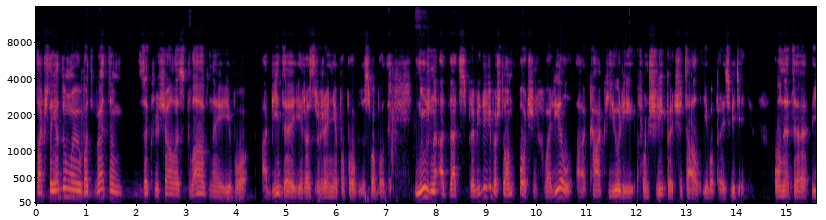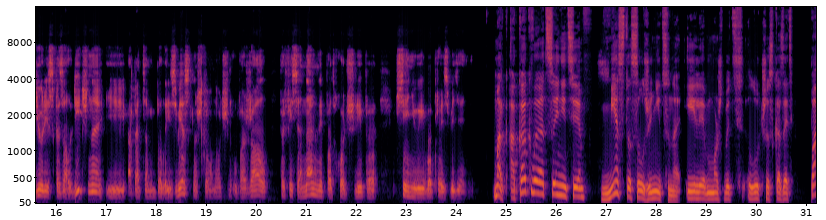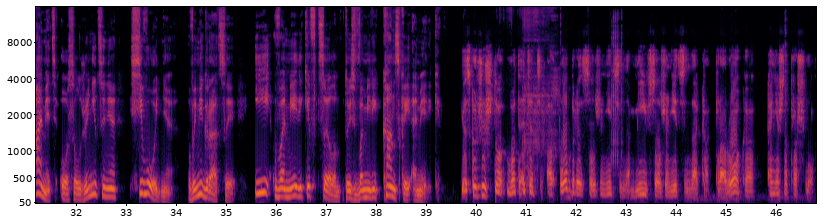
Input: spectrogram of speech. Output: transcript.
Так что я думаю, вот в этом заключалась главная его обида и раздражение по поводу свободы. Нужно отдать справедливо, что он очень хвалил, а, как Юрий фон Шлиппе читал его произведение. Он это, Юрий сказал лично, и об этом было известно, что он очень уважал профессиональный подход Шлиппе к чтению его произведений. Марк, а как вы оцените место Солженицына, или, может быть, лучше сказать, память о Солженицыне сегодня в эмиграции и в Америке в целом, то есть в американской Америке? Я скажу, что вот этот а, образ Солженицына, миф Солженицына как пророка, конечно, прошло.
